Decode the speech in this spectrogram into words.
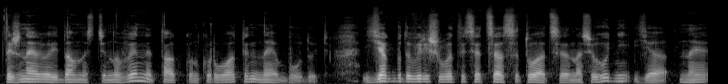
тижневої давності новини так конкурувати не будуть. Як буде вирішуватися ця ситуація на сьогодні, я не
